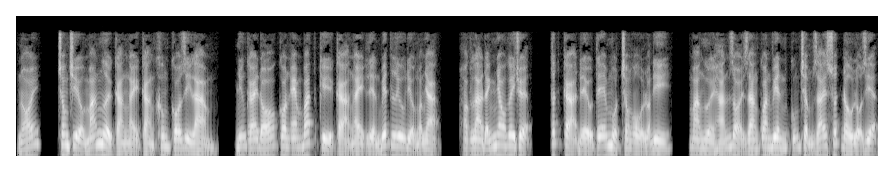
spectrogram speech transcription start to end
Nói, trong triều mãn người càng ngày càng không có gì làm, những cái đó con em bắt kỳ cả ngày liền biết lưu điều ngọt nhạc, hoặc là đánh nhau gây chuyện, tất cả đều tễ một trong ổ loạn đi, mà người Hán giỏi giang quan viên cũng chậm rãi xuất đầu lộ diện,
